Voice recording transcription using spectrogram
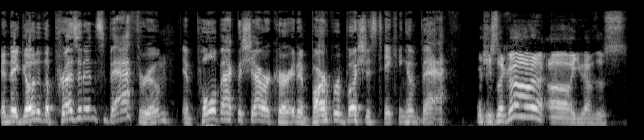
And they go to the president's bathroom and pull back the shower curtain, and Barbara Bush is taking a bath. And she's like, "Oh, oh, you have those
